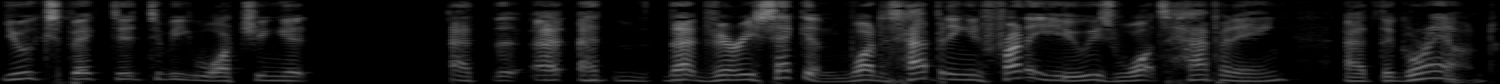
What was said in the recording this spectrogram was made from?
you expect it to be watching it at the at, at, that very second. What is happening in front of you is what's happening at the ground.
